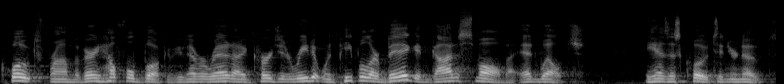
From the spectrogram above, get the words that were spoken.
quote from a very helpful book. If you've never read it, I encourage you to read it When People Are Big and God is Small by Ed Welch. He has his quotes in your notes.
